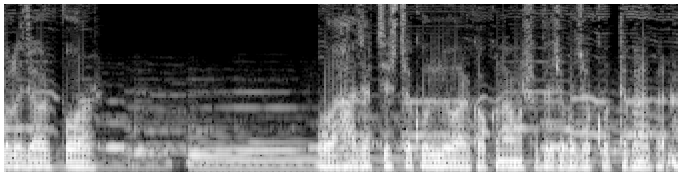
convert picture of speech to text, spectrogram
চলে যাওয়ার পর, ও হাজার চেষ্টা করলেও আর কখনো আমার সাথে যোগাযোগ করতে পারবে না।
